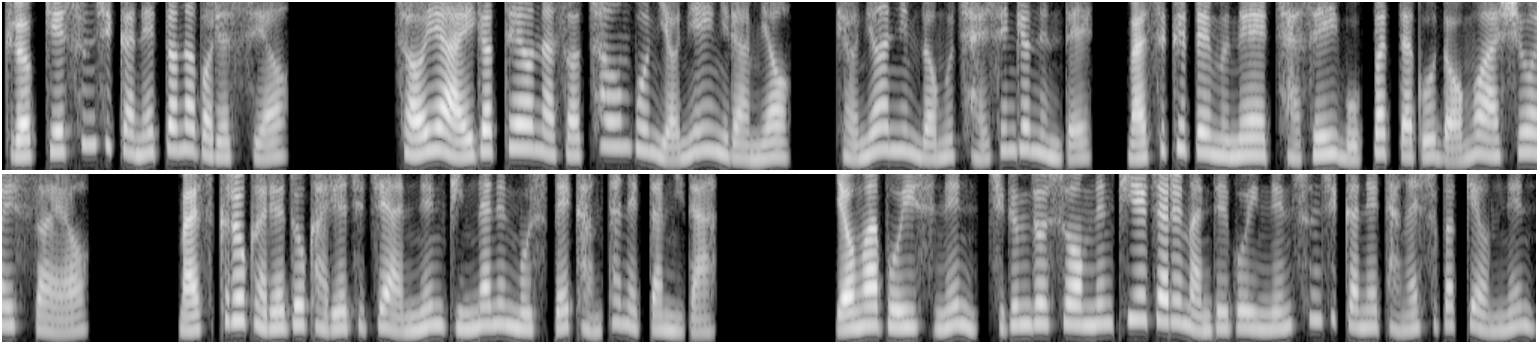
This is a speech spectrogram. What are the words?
그렇게 순식간에 떠나버렸어요. 저희 아이가 태어나서 처음 본 연예인이라며 변요한님 너무 잘생겼는데 마스크 때문에 자세히 못 봤다고 너무 아쉬워했어요. 마스크로 가려도 가려지지 않는 빛나는 모습에 감탄했답니다. 영화 보이스는 지금도 수없는 피해자를 만들고 있는 순식간에 당할 수밖에 없는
